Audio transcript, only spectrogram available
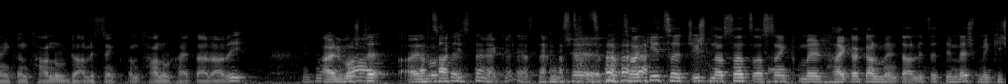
մենք ընդհանուր գալիս ենք ընդհանուր հայտարարի, այլ ոչ թե այլ ոչ թե մրցակիցներ եք էլի այստեղ Չէ, նստած։ մրցակիցը ճիշտն ասած, ասենք մեր հայկական մենտալիտետի մեջ մի քիչ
